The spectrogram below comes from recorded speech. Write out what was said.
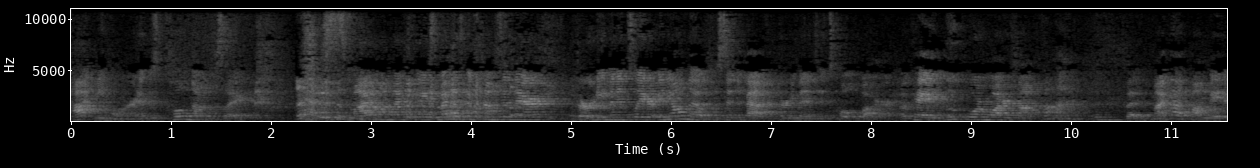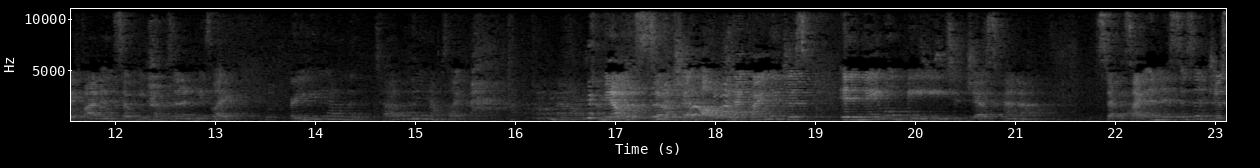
hot anymore, and it was cold, and I was just like. Smile on my face. My husband comes in there 30 minutes later, and y'all know if you sit in the bath for 30 minutes, it's cold water. Okay, lukewarm water's not fun, but my bomb made it fun, and so he comes in and he's like, "Are you getting out of the tub?" honey?" And I was like, "I don't know." I mean, I was so chill, and I finally just it enabled me to just kind of step aside. And this isn't just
